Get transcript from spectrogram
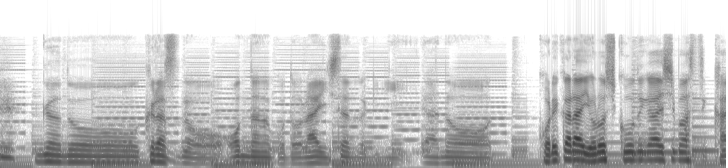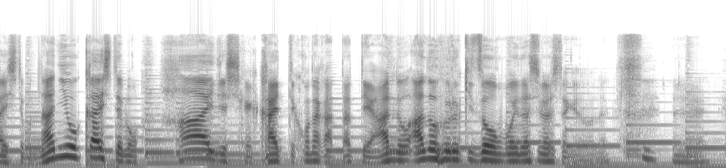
あのクラスの女の子と LINE した時にあのこれからよろしくお願いしますって返しても何を返しても「はーい」でしか返ってこなかったっていうあのあの古傷を思い出しましたけどね、えー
